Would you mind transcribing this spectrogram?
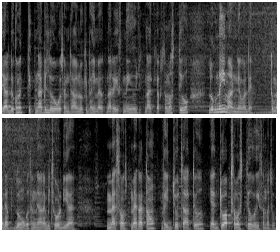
यार देखो, मैं कितना भी लोगों को समझा लूँ कि भाई मैं उतना रेस नहीं हूँ जितना कि आप समझते हो। लोग नहीं मानने वाले। तो मैंने अब लोगों को समझाना भी छोड़ दिया है। मैं समझ, मैं कहता हूँ, भाई जो चाहते हो या जो आप समझते हो वही समझो।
